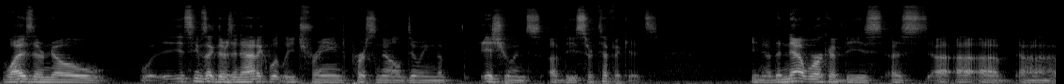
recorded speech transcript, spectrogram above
why is there no? It seems like there's inadequately trained personnel doing the issuance of these certificates. You know, the network of these, uh, uh, uh,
